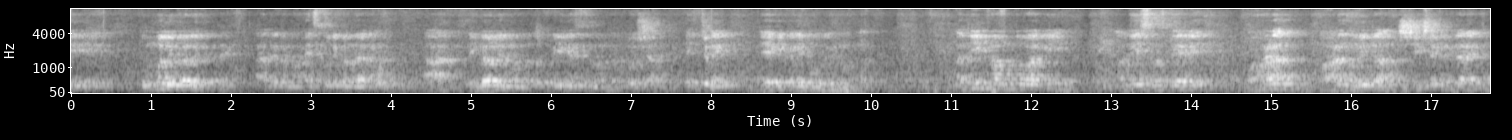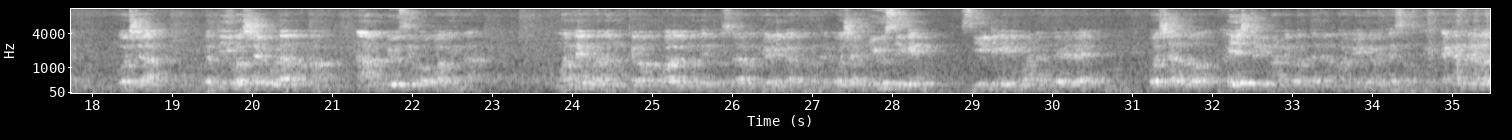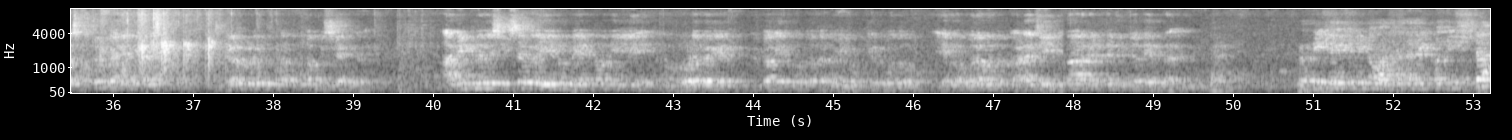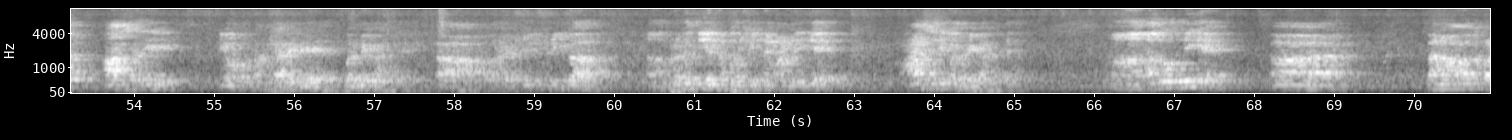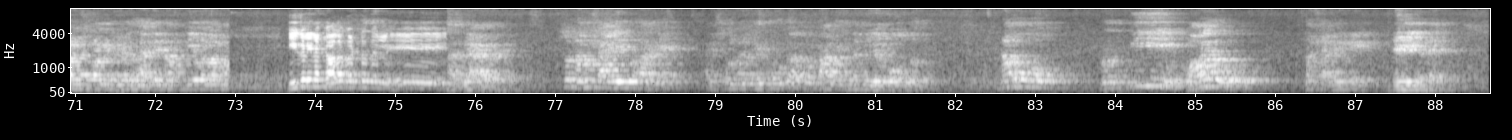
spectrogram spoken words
ತುಂಬ ಲಿಬರಲ್ ಇರ್ತದೆ ಆದರೆ ನಮ್ಮ ಹೈಸ್ಕೂಲಿಗೆ ಬಂದಾಗ ಆ ಲಿಬರಲ್ ಎನ್ನುವಂಥದ್ದು ಫ್ರೀನೆಸ್ ಎನ್ನುವಂಥದ್ದು ಬಹುಶಃ ಹೆಚ್ಚು ಹೇಗೆ ಕಲಿಬಹುದು ಎನ್ನುವಂಥದ್ದು. ಅತಿ ಪ್ರಮುಖವಾಗಿ ನಮ್ಮ ಈ ಸಂಸ್ಥೆಯಲ್ಲಿ ಬಹಳ ಬಹಳ ನುರಿತ ಶಿಕ್ಷಕರಿದ್ದಾರೆ. ಬಹುಶಃ ಪ್ರತಿ ವರ್ಷ ಕೂಡ ನಮ್ಮ, ನಾನು ಪಿ ಯು ಸಿ ಹೋಗುವಾಗಿಂದ ಮೊನ್ನೆ ಕೂಡ ನಮ್ಮ ಕೆಲವೊಂದು ಕಾಲಲ್ಲಿ ಬಂದಿತ್ತು. ಸರ್ ಒಂದು ಹೇಳಿಕೆ ಆಗ್ತದೆ ಅಂದ್ರೆ ಬಹುಶಃ ಪಿ ಯು ಸಿಗೆ ಸಿ ಟಿಗೆ ಡಿಮಾಂಡ್ ಅಂತ ಹೇಳಿದ್ರೆ ಬಹುಶಃ ಅದು ಶಿಕ್ಷಕರು ಏನು ಪ್ರಯತ್ನವನ್ನು ಇಲ್ಲಿ? ನಮ್ಮ ಪ್ರೌಢ ವಿಭಾಗ ಇರ್ಬೋದು ಅಥವಾ ಯು ಇರ್ಬೋದು. ಏನು ಅವರ ಒಂದು ಕಾಳಜಿ ಹದಿನಾರು ಗಂಟೆ ನಿಮ್ಮ ಇರ್ತಾರೆ. ಪ್ರತಿ ಶೈಕ್ಷಣಿಕ ವರ್ಷದಲ್ಲಿ ಪ್ರತಿಷ್ಠ ಆರು ಸಾರಿ ನೀವು ನಮ್ಮ ಶಾಲೆಗೆ ಬರಬೇಕಾಗುತ್ತೆ ಅವರ ಶೈಕ್ಷಣಿಕ ಪ್ರಗತಿಯನ್ನು ಪರಿಶೀಲನೆ ಮಾಡಲಿಕ್ಕೆ ಆರು ಸರಿ ಬರಬೇಕಾಗುತ್ತೆ ಅದರೊಂದಿಗೆ ನಾನು ಆವಾಗ ಹಾಗೆ ನಾವು ಕೇವಲ ಈಗಳಿನ ಕಾಲಘಟ್ಟದಲ್ಲಿ ಸಾಧ್ಯ ಆಗುತ್ತೆ. ಸೊ ನಮ್ಮ ಶಾಲೆಯೂ ಹಾಗೆ ಹೈಸ್ಕೂಲ್ನಲ್ಲಿ ಇರ್ಬೋದು ಅಥವಾ ಕಾಲೇಜಿನಲ್ಲಿ ಇರ್ಬೋದು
